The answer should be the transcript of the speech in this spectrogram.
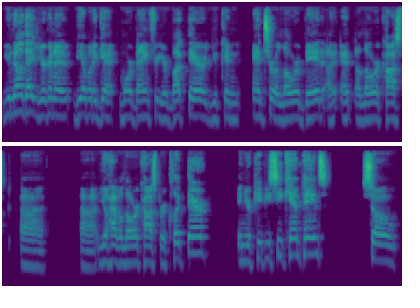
you know that you're going to be able to get more bang for your buck there. You can enter a lower bid, a, a lower cost. Uh, uh, you'll have a lower cost per click there in your PPC campaigns. So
